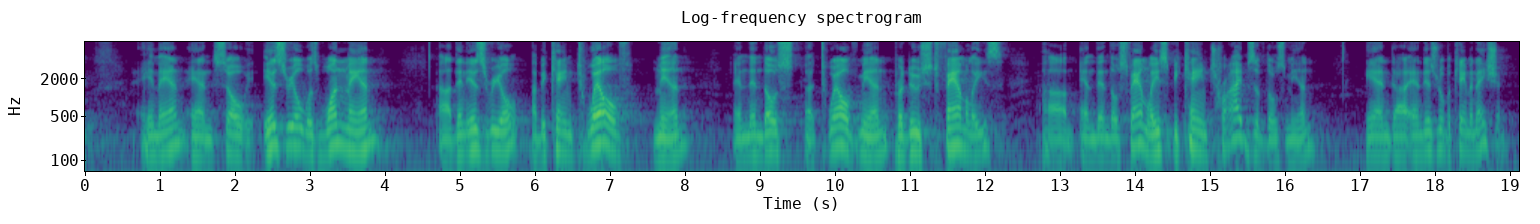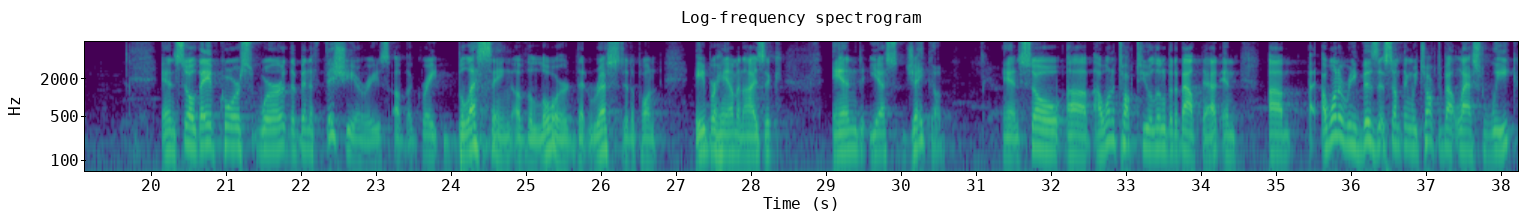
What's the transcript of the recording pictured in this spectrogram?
Amen. And so Israel was one man. Uh, then Israel uh, became 12 men. And then those uh, 12 men produced families. Uh, and then those families became tribes of those men. And, uh, and Israel became a nation. And so they, of course, were the beneficiaries of the great blessing of the Lord that rested upon Abraham and Isaac and, yes, Jacob. And so uh, I want to talk to you a little bit about that. And um, I, I want to revisit something we talked about last week,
